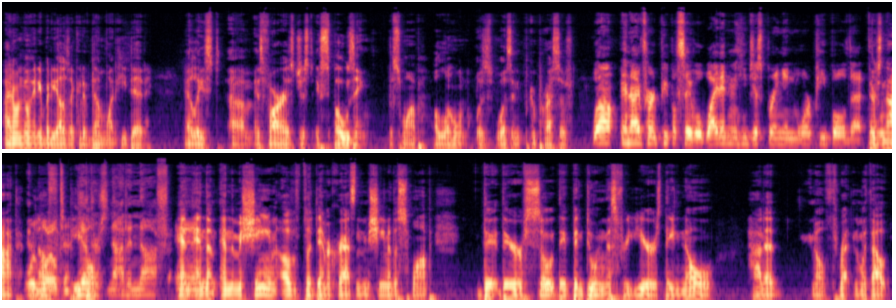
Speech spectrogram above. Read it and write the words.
I don't know anybody else that could have done what he did, at least um, as far as just exposing the swamp alone was, was impressive. Well, and I've heard people say, well, why didn't he just bring in more people that There's were, not were enough loyal to people. Yeah, there's not enough. And, and the and the machine of the Democrats and the machine of the swamp, they're they're so they've been doing this for years. They know how to you know threaten without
